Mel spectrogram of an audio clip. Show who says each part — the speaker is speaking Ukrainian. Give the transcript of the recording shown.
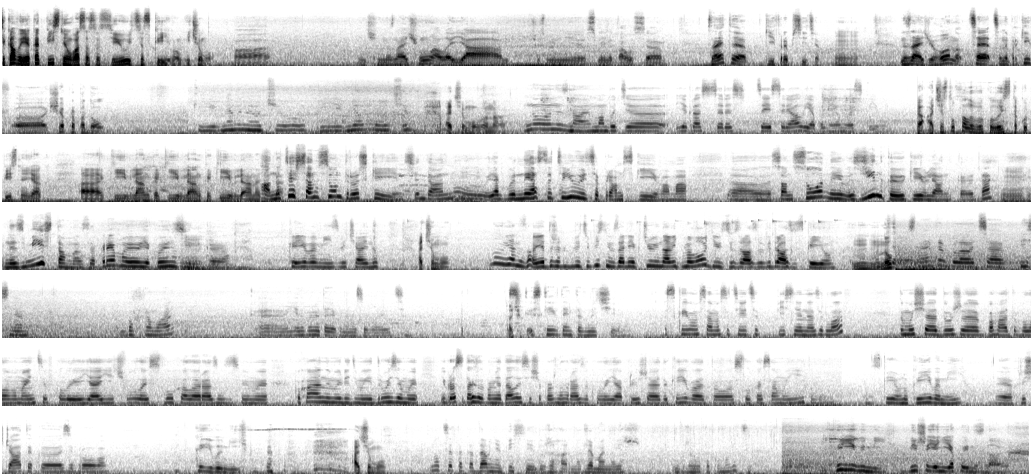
Speaker 1: Цікаво, яка пісня у вас асоціюється з Києвом і чому?
Speaker 2: А, не знаю чому, але я щось мені спам'яталося. Знаєте Київ Реп Сіті?
Speaker 1: Угу.
Speaker 2: Не знаю чого, але це, це не про Київ, а ще про Подол.
Speaker 3: Київ днем і ночі, Київ днем і ночі.
Speaker 1: А чому вона?
Speaker 3: Ну, не знаю, мабуть, е, якраз через цей серіал я познайомилася з Києвом.
Speaker 1: А чи слухали ви колись таку пісню, як е, Київлянка, Київлянка, Київляночка?
Speaker 4: А, ну це ж шансон трошки інше, да. Ну, якби не асоціюється прям з Києвом, а е, шансони з жінкою київлянкою, так?
Speaker 1: Мгм.
Speaker 4: Не з містом, а з окремою якоюсь жінкою.
Speaker 5: Києва мій, звичайно.
Speaker 1: А чому?
Speaker 5: Ну я не знаю, я дуже люблю цю пісню. Взагалі, як чую навіть мелодію цю зразу відразу з Києвом.
Speaker 1: Мгм. Ну,
Speaker 6: Знаєте, була оця пісня Бахрома. Е, Я не пам'ятаю, як вона називається.
Speaker 1: А
Speaker 6: З,
Speaker 1: чо-
Speaker 6: з Київ день та вночі.
Speaker 7: з Києвом саме асоціюється пісня Never Love, тому що дуже багато було моментів, коли я її чула і слухала разом зі своїми коханими людьми і друзями. І просто так запам'яталося, що кожного разу, коли я приїжджаю до Києва, то слухаю саме її. Тому
Speaker 8: З Києва, ну Києва мій, е, Хрещатик е, Зіброва.
Speaker 9: Київ і мій.
Speaker 1: а чому?
Speaker 9: Ну це така давня пісня і дуже гарна для мене. Я ж дуже у такому віці.
Speaker 8: Київ і мій. Більше я ніякої не знаю.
